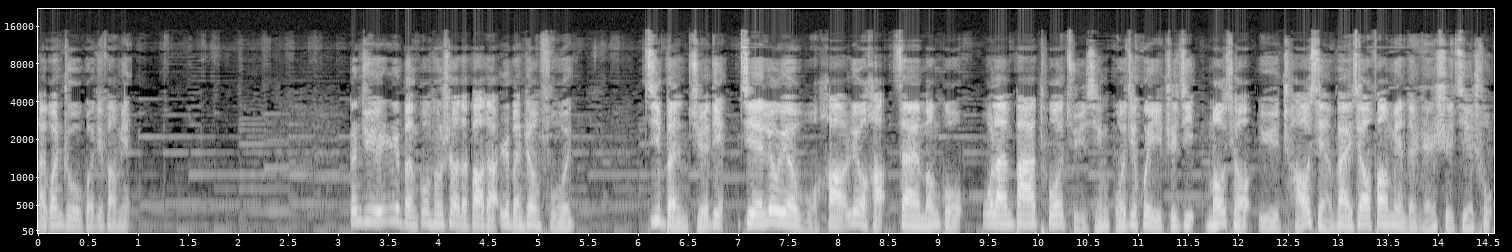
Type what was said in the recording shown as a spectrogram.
来关注国际方面。根据日本共同社的报道，日本政府基本决定借六月五号、六号在蒙古乌兰巴托举行国际会议之机，谋求与朝鲜外交方面的人士接触。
